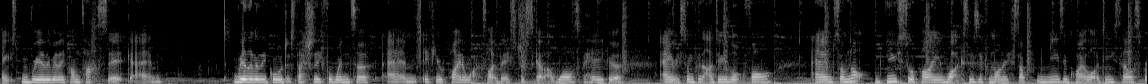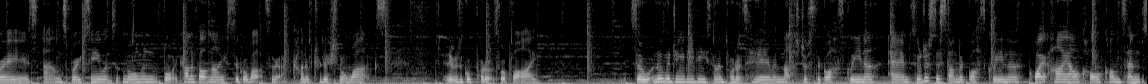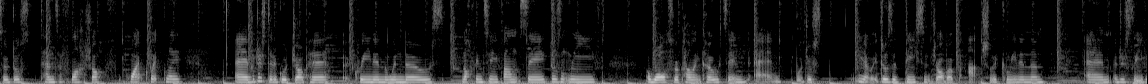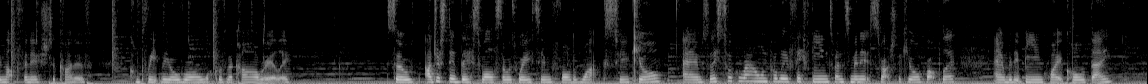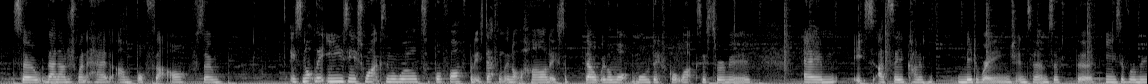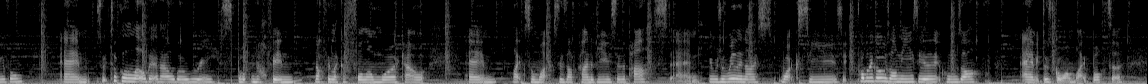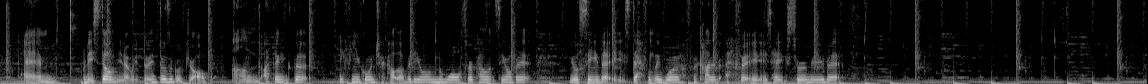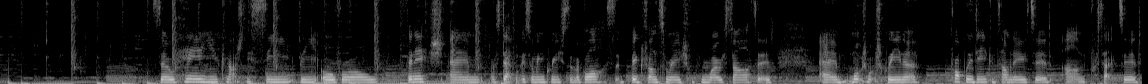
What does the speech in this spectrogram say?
It's really, really fantastic. Um, really, really good, especially for winter. Um, if you're applying a wax like this, just to get that water behaviour. Um, it's something that I do look for. Um, so I'm not used to applying waxes if I'm honest. I'm using quite a lot of detail sprays and spray sealants at the moment, but it kind of felt nice to go back to that kind of traditional wax and it was a good product to apply. So another GB Detailing product here and that's just the glass cleaner. Um, so just a standard glass cleaner, quite high alcohol content so does tend to flash off quite quickly. Um, but just did a good job here at cleaning the windows, nothing too fancy, doesn't leave a water repellent coating um, but just you know, it does a decent job of actually cleaning them um, and just leaving that finish to kind of complete the overall look of the car really. So I just did this whilst I was waiting for the wax to cure. Um, so this took around probably 15-20 minutes to actually cure properly and um, with it being quite a cold day. So then I just went ahead and buffed that off. So it's not the easiest wax in the world to buff off, but it's definitely not the hardest. I've dealt with a lot more difficult waxes to remove. Um, it's, I'd say, kind of mid-range in terms of the ease of removal. Um, so it took a little bit of elbow grease, but nothing, nothing like a full-on workout, um, like some waxes I've kind of used in the past. Um, it was a really nice wax to use. It probably goes on easier than it comes off. Um, it does go on like butter, um, but it still, you know, it, it does a good job. And I think that if you go and check out that video on the water repellency of it, you'll see that it's definitely worth the kind of effort it takes to remove it. So here you can actually see the overall finish. Um, there's definitely some increase in the gloss, a big transformation from where we started. Um, much, much cleaner, properly decontaminated and protected,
